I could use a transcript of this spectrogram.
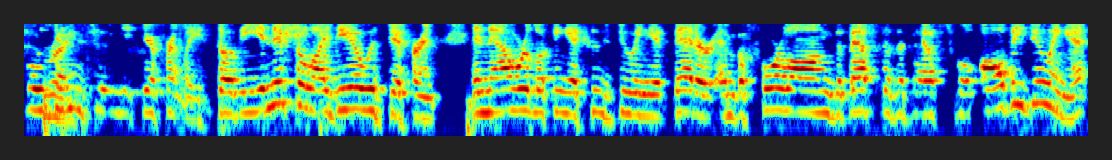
Who's Right. who's doing it differently. So the initial idea was different, and now we're looking at who's doing it better. And before long, the best of the best will all be doing it,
